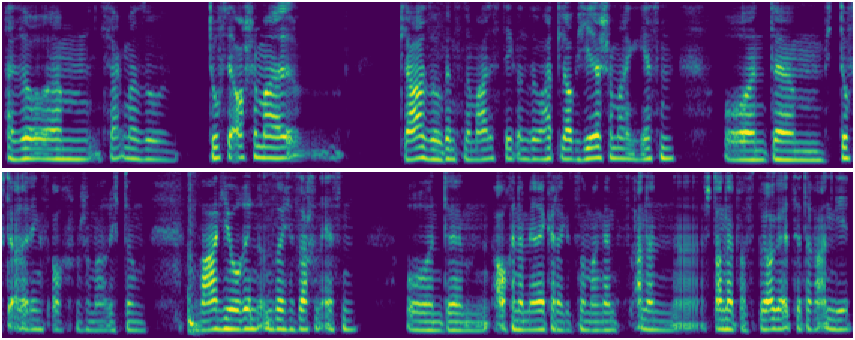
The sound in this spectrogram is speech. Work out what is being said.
Also, ähm, ich sag mal so, durfte auch schon mal, klar, so ganz normales Steak und so, hat, glaube ich, jeder schon mal gegessen. Und ähm, ich durfte allerdings auch schon mal Richtung Wagyu-Rind und solche Sachen essen. Und ähm, auch in Amerika, da gibt's noch nochmal einen ganz anderen äh, Standard, was Burger etc. angeht.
